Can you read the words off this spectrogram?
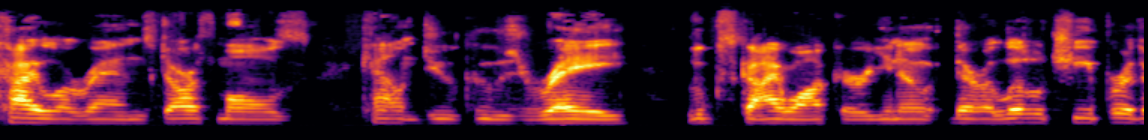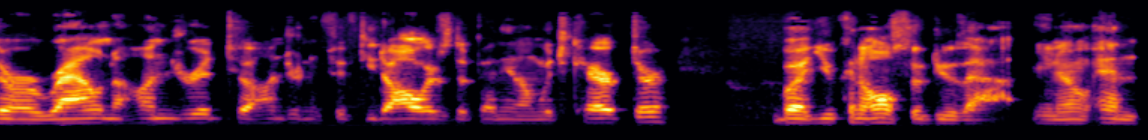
Kylo Ren's, Darth Maul's, Count Dooku's, Rey, Luke Skywalker. You know, they're a little cheaper. They're around 100 to 150 dollars depending on which character, but you can also do that. You know, and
